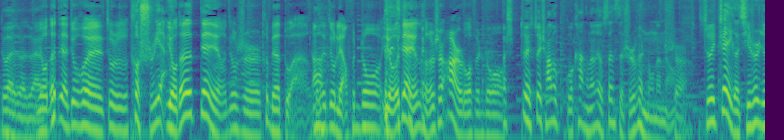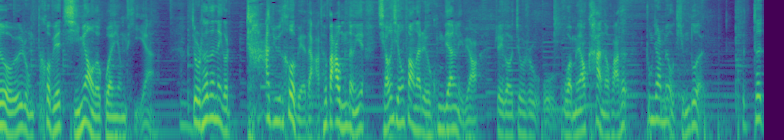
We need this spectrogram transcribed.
对对对对，有的电影就会就是。特实验。有的电影就是特别短，可能就两分钟；有的电影可能是二十多分钟对，最长的我看可能有三四十分钟的能。是，所以这个其实就有一种特别奇妙的观影体验，嗯就是它的那个差距特别大，它把我们等于强行放在这个空间里边，这个就是我我们要看的话，它中间没有停顿，它它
